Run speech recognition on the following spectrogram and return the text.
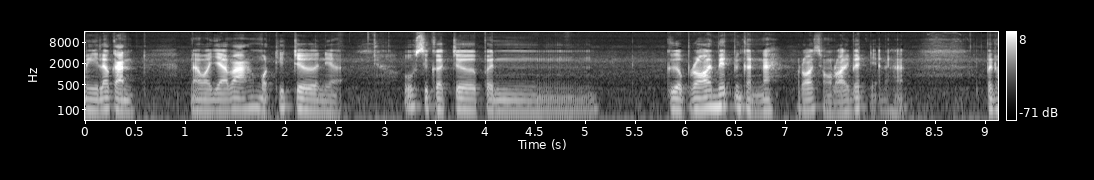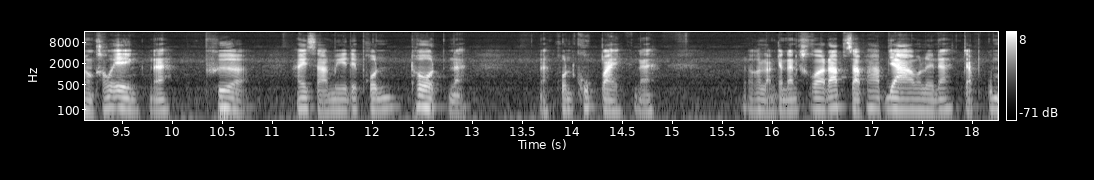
มีแล้วกันนะว่ายาบ้าทั้งหมดที่เจอเนี่ย รู้สึกก็เจอเป็นเกือบร้อยเม็ดเหมือนกันนะร้อยสองร้อยเม็ดเนี่ยนะฮะเป็นของเขาเองนะ เพื่อให้สามีได้พ้นโทษนะนะพ้นคุกไปนะแล้วก็หลังจากนั้นเขาก็รับสาภาพยาวมาเลยนะ จับกลุ่ม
